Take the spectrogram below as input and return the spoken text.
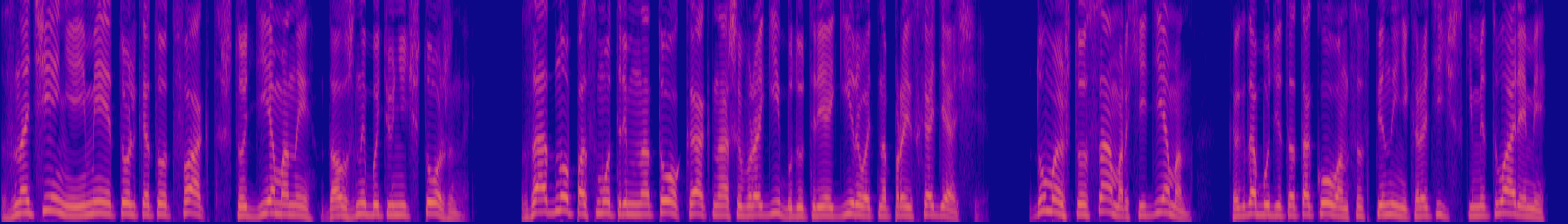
Значение имеет только тот факт, что демоны должны быть уничтожены. Заодно посмотрим на то, как наши враги будут реагировать на происходящее. Думаю, что сам архидемон, когда будет атакован со спины некротическими тварями,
